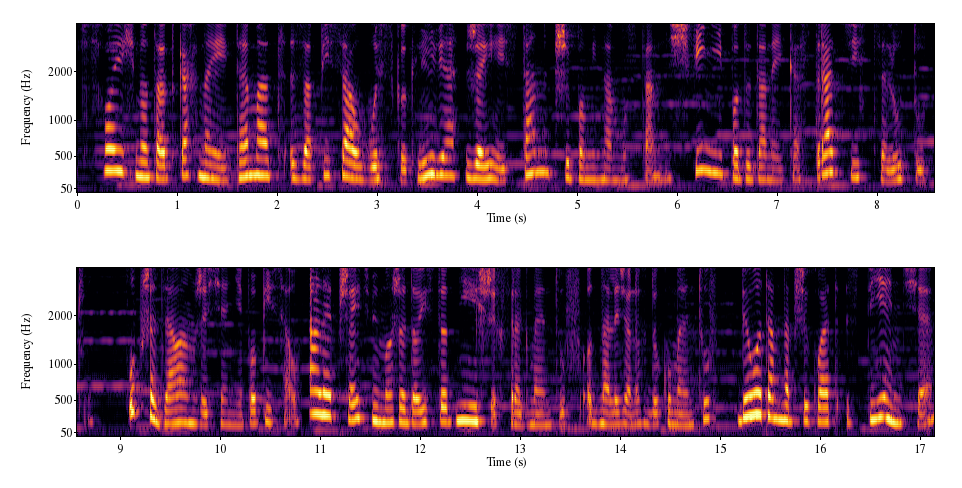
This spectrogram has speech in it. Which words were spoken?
W swoich notatkach na jej temat zapisał błyskotliwie, że jej stan przypomina mu stan świni poddanej kastracji w celu tuczu. Uprzedzałam, że się nie popisał, ale przejdźmy może do istotniejszych fragmentów odnalezionych dokumentów. Było tam na przykład zdjęcie,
